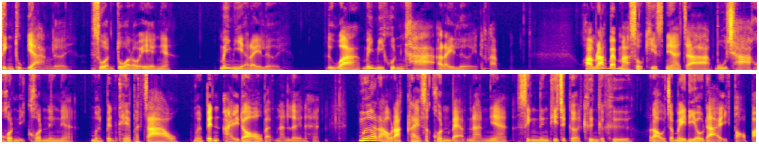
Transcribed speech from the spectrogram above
สิ่งทุกอย่างเลย ส่วนตัวเราเองเนี่ยไม่มีอะไรเลย หรือว่าไม่มีคุณค่าอะไรเลยนะครับ ความรักแบบมาโซคิสเนี่ยจะบูชาคนอีกคนหนึ่งเนี่ยเหมือนเป็นเทพเจ้า เหมือนเป็นไอดอลแบบนั้นเลยนะฮะเมื่อเรารักใครสักคนแบบนั้นเนี่ยสิ่งหนึ่งที่จะเกิดขึ้นก็คือ เราจะไม่เดียวดายอีกต่อไป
